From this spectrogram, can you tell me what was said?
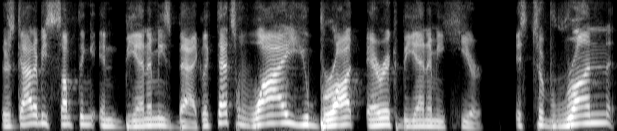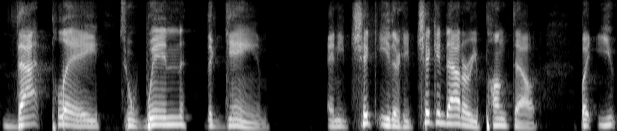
there's got to be something in Bieniemy's bag. Like that's why you brought Eric Bieniemy here is to run that play to win the game. And he chick either he chickened out or he punked out. But you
